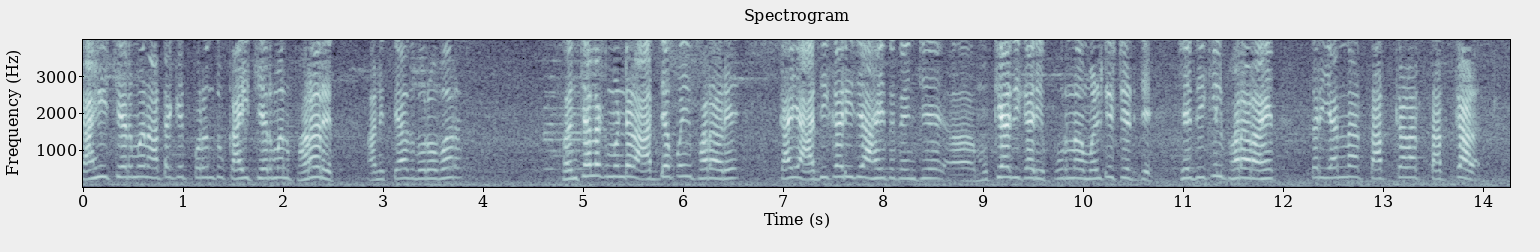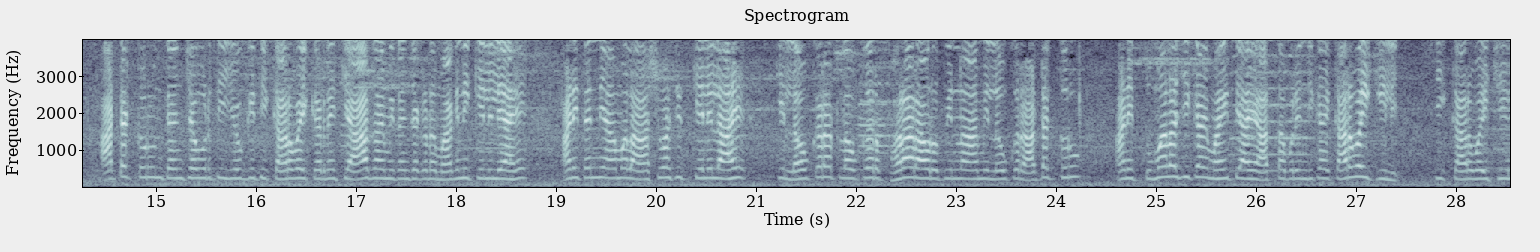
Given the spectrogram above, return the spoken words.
काही चेअरमन अटक आहेत परंतु काही चेअरमन फरार आहेत. आणि त्याचबरोबर संचालक मंडळ अद्यापही फरार आहे. काही अधिकारी जे आहेत त्यांचे मुख्य अधिकारी पूर्ण मल्टीस्टेटचे हे देखील फरार आहेत. तर यांना तात्काळात तात्काळ अटक करून त्यांच्यावरती योग्य ती कारवाई करण्याची आज आम्ही त्यांच्याकडे मागणी केलेली आहे. आणि त्यांनी आम्हाला आश्वासित केलेलं आहे की लवकरात लवकर फरार आरोपींना आम्ही लवकर अटक करू आणि तुम्हाला जी काही माहिती आहे आतापर्यंत जी काही कारवाई केली ती कारवाईची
